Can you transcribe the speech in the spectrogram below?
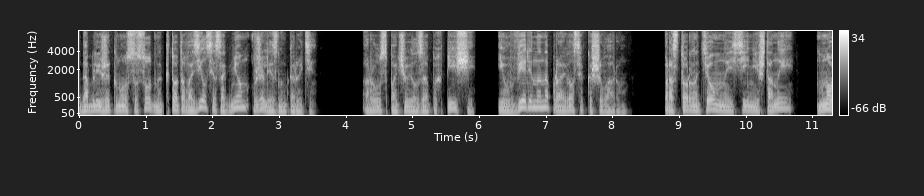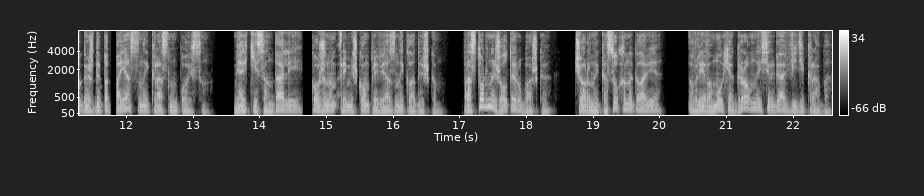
Да ближе к носу судна кто-то возился с огнем в железном корыте. Рус почуял запах пищи и уверенно направился к кошевару. Просторно-темные синие штаны, многожды подпоясанные красным поясом. Мягкие сандалии, кожаным ремешком привязанные к лодыжкам. Просторная желтая рубашка, черная косуха на голове, в левом ухе огромная серьга в виде краба.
